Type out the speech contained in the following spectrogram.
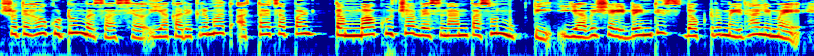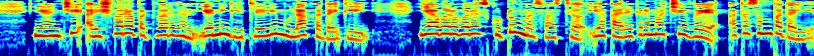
श्रोते हो कुटुंब स्वास्थ्य या कार्यक्रमात आताच आपण तंबाखूच्या व्यसनांपासून मुक्ती याविषयी डेंटिस्ट डॉक्टर मेधा लिमये यांची ऐश्वर्या पटवर्धन यांनी घेतलेली मुलाखत ऐकली. याबरोबरच कुटुंब स्वास्थ्य या कार्यक्रमाची वेळ आता संपत आली आहे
